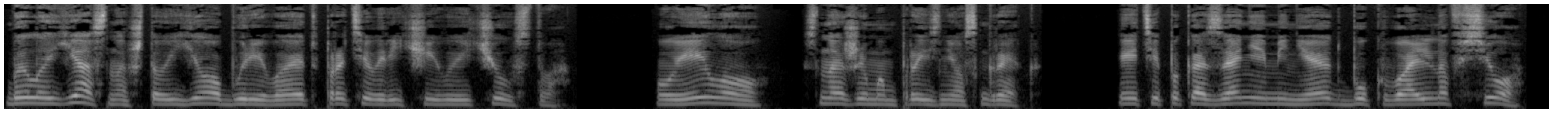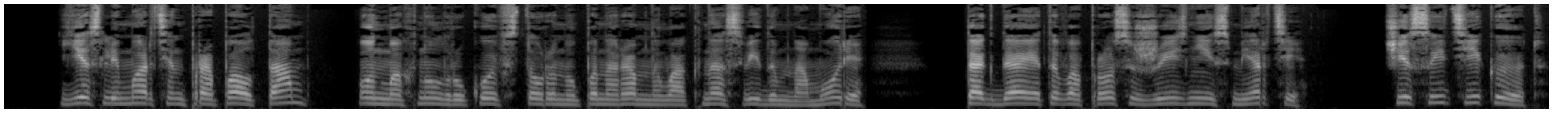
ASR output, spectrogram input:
Было ясно, что ее обуревают противоречивые чувства. «Уиллоу», — с нажимом произнес Грег, эти показания меняют буквально все. Если Мартин пропал там, он махнул рукой в сторону панорамного окна с видом на море, тогда это вопрос жизни и смерти. Часы тикают.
